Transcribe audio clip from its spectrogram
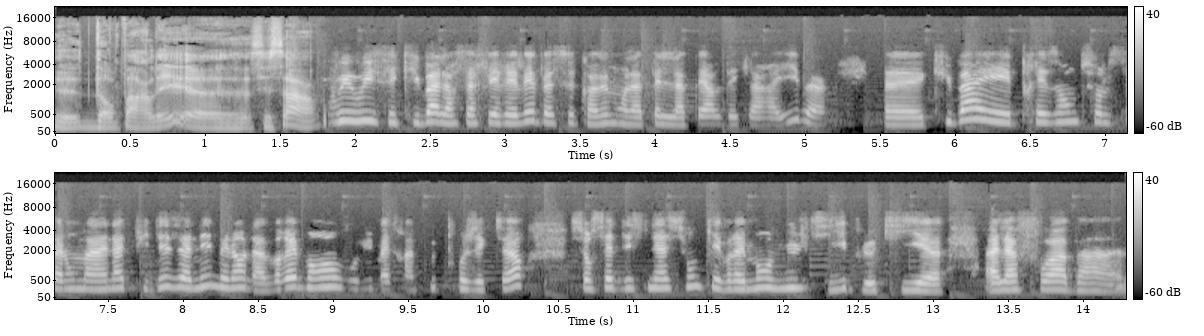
de- d'en parler. euh, c'est ça. hein? Oui, oui, c'est Cuba. Alors, ça fait rêver parce que quand même, on l'appelle la perle des Caraïbes. Euh, Cuba est présente sur le salon Mahana depuis des années, mais là, on a vraiment voulu mettre un coup de projecteur sur cette destination qui est vraiment multiple, qui à la fois ben,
